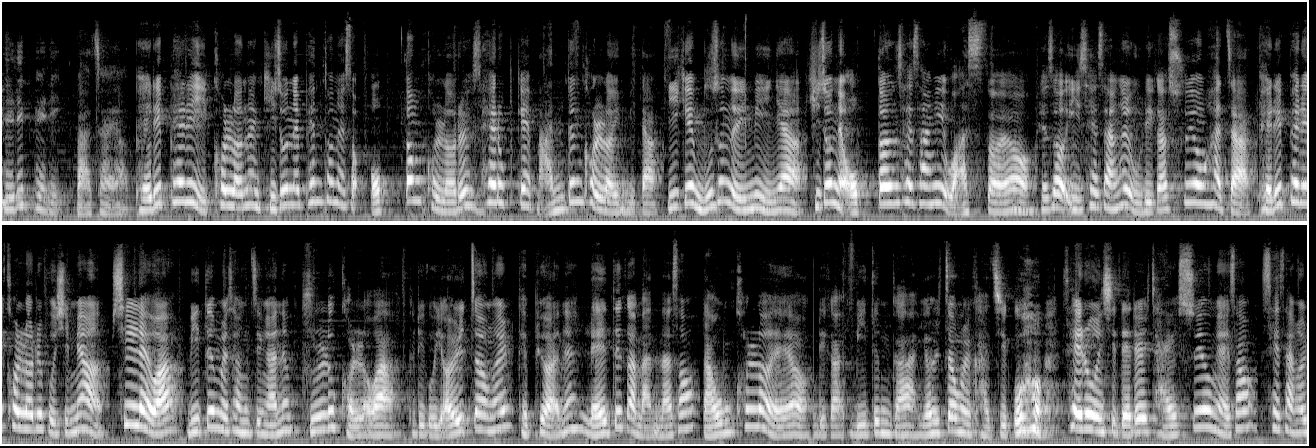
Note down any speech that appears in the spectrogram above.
베리페리. 맞아요. 베리페리 이 컬러는 기존의 팬톤에서 없던 컬러를 새롭게 만든 컬러입니다. 이게 무슨 의미이냐? 기존에 없던 세상이 왔어요. 그래서 이 세상을 우리가 수용하자. 베리페리 컬러를 보시면 신뢰와 믿음을 상징하는 블루 컬러와 그리고 열정을 대표하는 레드가 만나서 나온 컬러예요. 우리가 믿음과 열정을 가지고 새로운 시대를 잘 수용해서 세상을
